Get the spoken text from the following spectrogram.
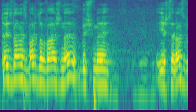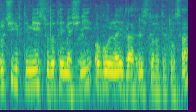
To jest dla nas bardzo ważne, byśmy jeszcze raz wrócili w tym miejscu do tej myśli ogólnej dla listu do Tytusa,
